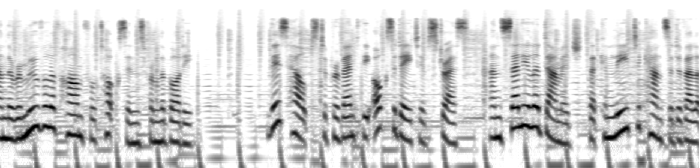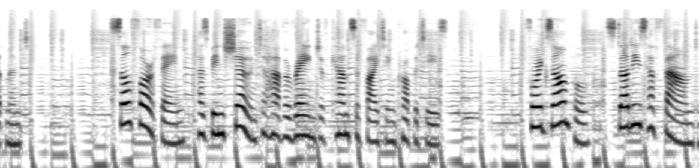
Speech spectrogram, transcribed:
and the removal of harmful toxins from the body. This helps to prevent the oxidative stress and cellular damage that can lead to cancer development. Sulforaphane has been shown to have a range of cancer-fighting properties, for example, studies have found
